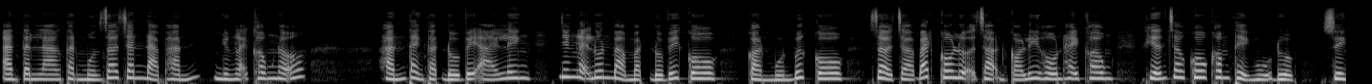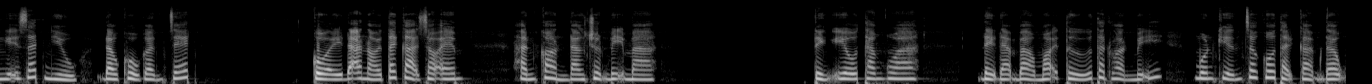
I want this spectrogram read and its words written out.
An Tân Lang thật muốn ra chân đạp hắn, nhưng lại không nỡ. Hắn thành thật đối với Ái Linh, nhưng lại luôn bảo mật đối với cô, còn muốn bức cô, giờ chờ bắt cô lựa chọn có ly hôn hay không, khiến cho cô không thể ngủ được, suy nghĩ rất nhiều, đau khổ gần chết. Cô ấy đã nói tất cả cho em. Hắn còn đang chuẩn bị mà. Tình yêu thăng hoa. Để đảm bảo mọi thứ thật hoàn mỹ, muốn khiến cho cô thật cảm động,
